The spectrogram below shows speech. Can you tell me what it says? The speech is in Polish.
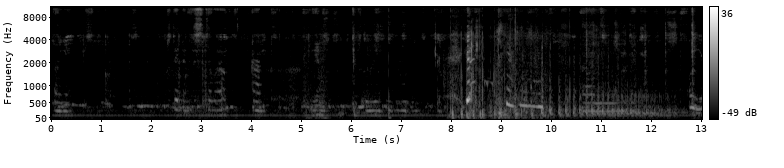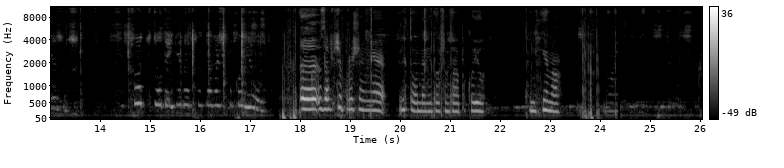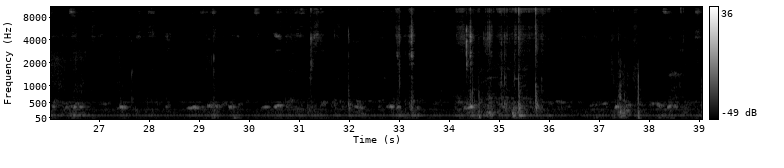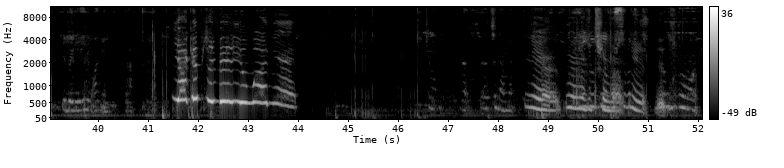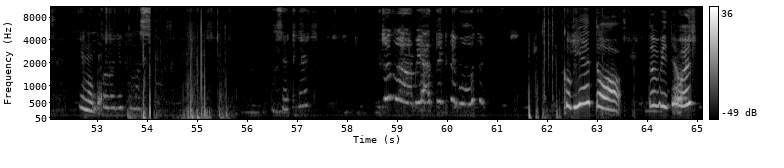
stoję. Tutaj będę stała. O Jezus. Chodź tutaj, nie rozdawać pokoju. E, za przeproszenie, niech to ona nie posprzątała pokoju. Tam ich nie ma. Ty byli ładnie. Jakie przybyliwanie! Zaczynamy. Nie, ja nie wytrzymam. Nie, nie, nie mogę. Kolonie tu masz. Maseczkę? Co zrobię? Ja tyknę but. Kobieto! To widziałaś?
